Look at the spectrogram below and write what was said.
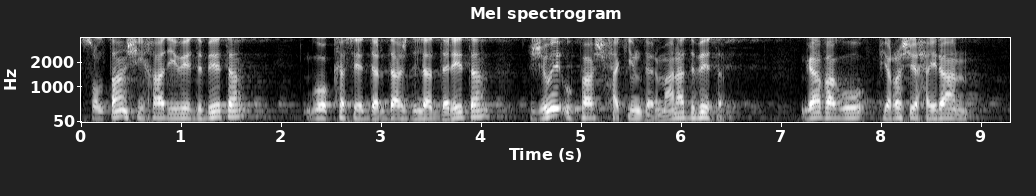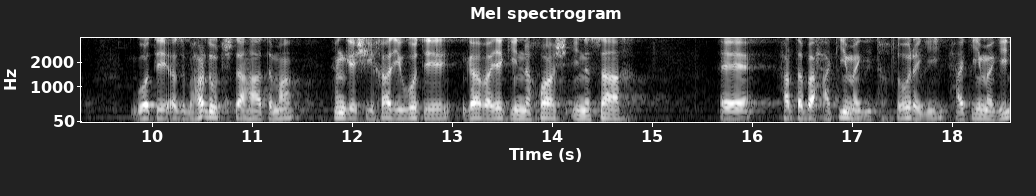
دیندارە سڵتان شیخادی وێ دەبێتە گۆ کەسێ دەرداش دلات دەرێتە ژوێ و پاش حەکیم دەرمانە دەبێتە. گاواگو پیڕەشی حەیران گوتێ ئەس بە هەردوو تشتا هاتمە هەنگێکی خادی گوتێ گاوا یەکی نەخواش ئینەساخ هەرتە بە حەکیمەگی تختۆرەگی حەکیمەگی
